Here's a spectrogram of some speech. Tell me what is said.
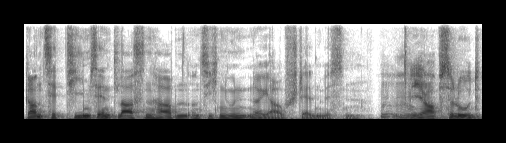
ganze Teams entlassen haben und sich nun neu aufstellen müssen. Ja, absolut.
